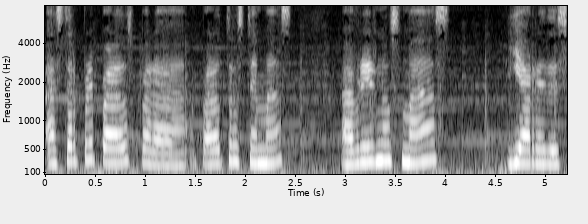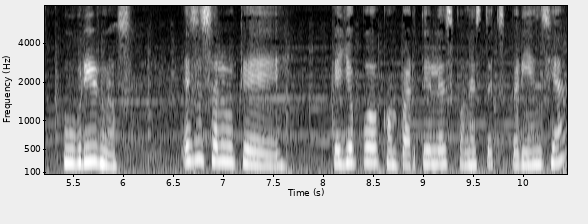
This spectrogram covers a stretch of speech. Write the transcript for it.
a, estar preparados para, para otros temas abrirnos más y a redescubrirnos. Eso es algo que, yo puedo compartirles con esta experiencia,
